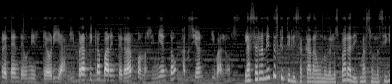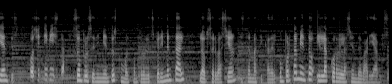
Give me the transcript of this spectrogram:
pretende unir teoría y práctica para integrar conocimiento, acción y valores. Las herramientas que utiliza cada uno de los paradigmas son las siguientes. Positivista son procedimientos como el control experimental, la observación sistemática del comportamiento y la correlación de variables.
